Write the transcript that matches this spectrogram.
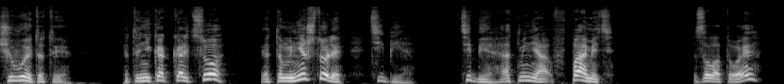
«Чего это ты? Это не как кольцо? Это мне, что ли? Тебе, тебе, от меня, в память!» «Золотое?»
